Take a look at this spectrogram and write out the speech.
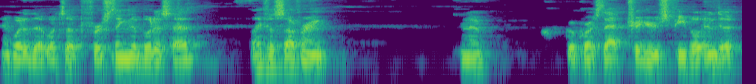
And what did the, what's the first thing the Buddha said? Life is suffering. You know, of course, that triggers people into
